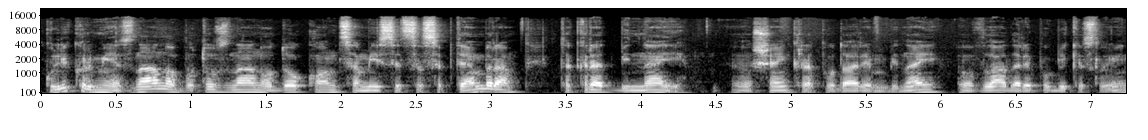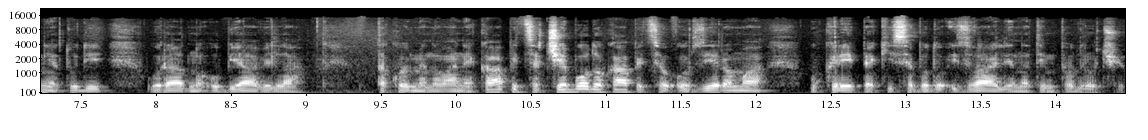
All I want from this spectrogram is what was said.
Kolikor mi je znano, bo to znano do konca meseca septembra. Takrat bi naj, eh, še enkrat podarjam, bi naj vlada Republike Slovenije tudi uradno objavila tako imenovane kapice, če bodo kapice, oziroma ukrepe, ki se bodo izvajali na tem področju.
